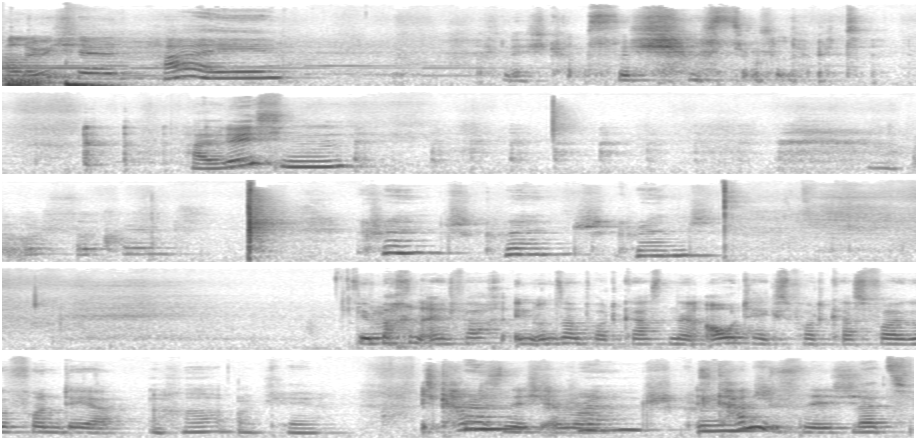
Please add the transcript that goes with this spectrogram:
Hallöchen. Hi. Nee, ich kann es nicht. Es tut mir leid. Hallöchen. Oh, ist so cringe. Cringe, cringe, cringe. Wir machen einfach in unserem Podcast eine Outtakes-Podcast-Folge von der. Aha, okay. Ich kann das nicht, Emma. Cringe, Ich cringe. kann das nicht. Let's.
